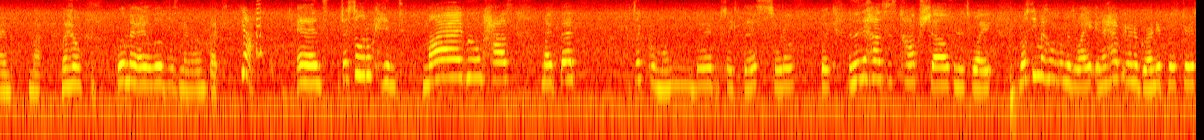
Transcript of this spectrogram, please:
my my, my home where my, I live with my mom. But yeah, and just a little hint, my room has my bed. It's like a one bed. It's like this sort of and then it has this top shelf and it's white. Mostly my whole room is white and I have Ariana Grande posters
